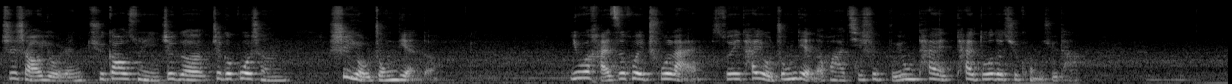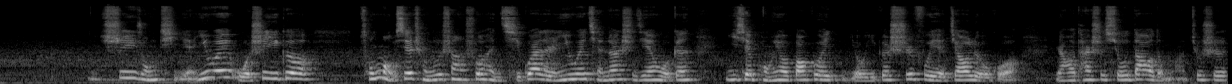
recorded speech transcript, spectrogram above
至少有人去告诉你，这个这个过程是有终点的。因为孩子会出来，所以他有终点的话，其实不用太太多的去恐惧他，是一种体验。因为我是一个。从某些程度上说很奇怪的人，因为前段时间我跟一些朋友，包括有一个师傅也交流过，然后他是修道的嘛，就是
